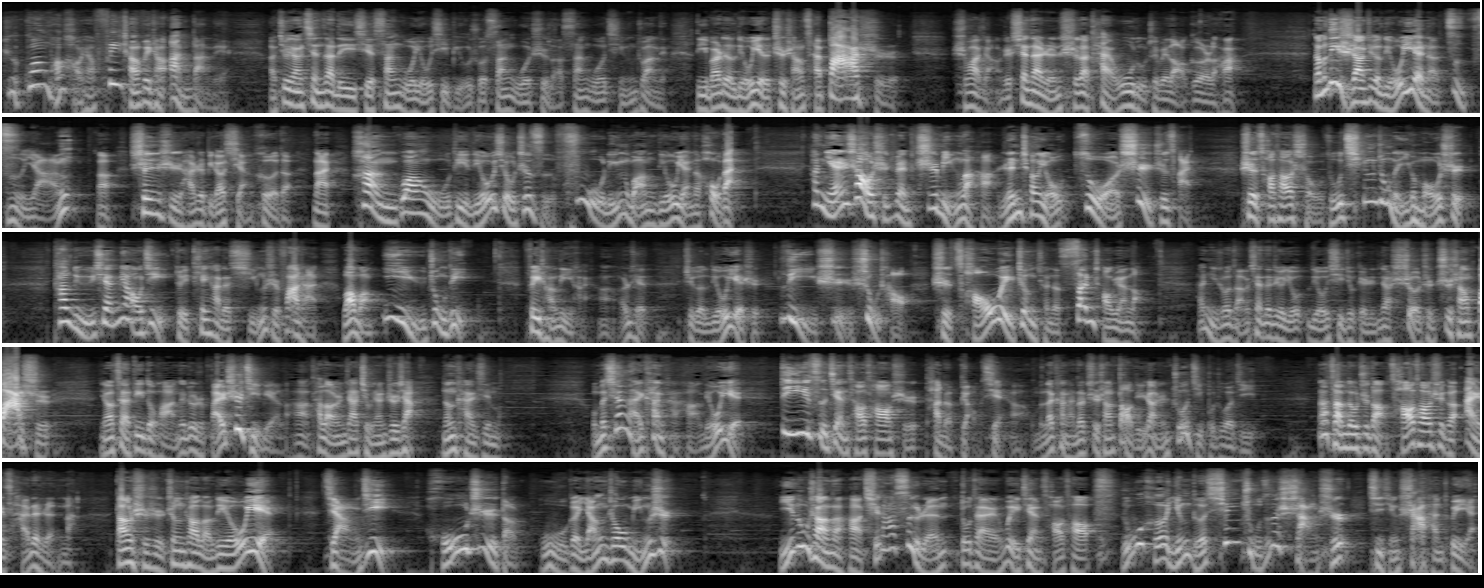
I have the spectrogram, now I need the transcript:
这个光芒好像非常非常暗淡的。啊，就像现在的一些三国游戏，比如说《三国志》了，《三国情传》的里边的刘烨的智商才八十。实话讲，这现代人实在太侮辱这位老哥了哈。那么历史上这个刘烨呢，字子阳啊，身世还是比较显赫的，乃汉光武帝刘秀之子富陵王刘演的后代。他年少时便知名了哈，人称有左氏之才，是曹操手足轻重的一个谋士。他屡献妙计，对天下的形势发展往往一语中的，非常厉害啊！而且这个刘烨是历世数朝，是曹魏政权的三朝元老。哎，你说咱们现在这个游游戏就给人家设置智商八十，你要再低的话，那就是白痴级别了啊！他老人家九年之下能开心吗？我们先来看看哈，刘烨第一次见曹操时他的表现啊，我们来看看他智商到底让人捉急不捉急。那咱们都知道，曹操是个爱才的人呐。当时是征召了刘烨、蒋济、胡志等五个扬州名士，一路上呢，哈，其他四个人都在为见曹操如何赢得新主子的赏识进行沙盘推演。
